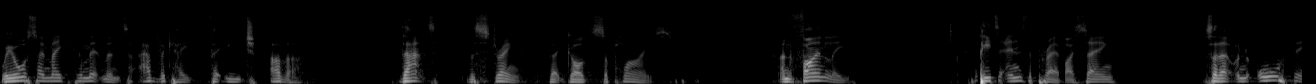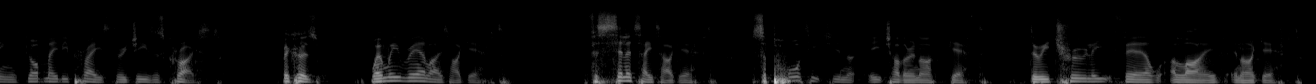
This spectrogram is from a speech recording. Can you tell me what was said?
We also make a commitment to advocate for each other. That's the strength that God supplies. And finally, Peter ends the prayer by saying, so that in all things God may be praised through Jesus Christ. Because when we realize our gift, facilitate our gift, support each, each other in our gift, do we truly feel alive in our gift?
